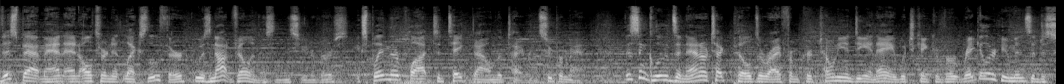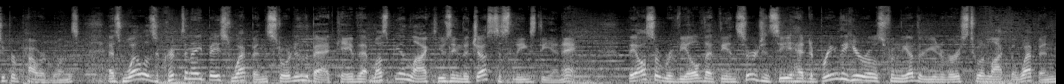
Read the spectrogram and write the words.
This Batman and alternate Lex Luthor, who is not villainous in this universe, explain their plot to take down the tyrant Superman. This includes a nanotech pill derived from Kryptonian DNA, which can convert regular humans into superpowered ones, as well as a kryptonite based weapon stored in the Batcave that must be unlocked using the Justice League's DNA. They also reveal that the insurgency had to bring the heroes from the other universe to unlock the weapon,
